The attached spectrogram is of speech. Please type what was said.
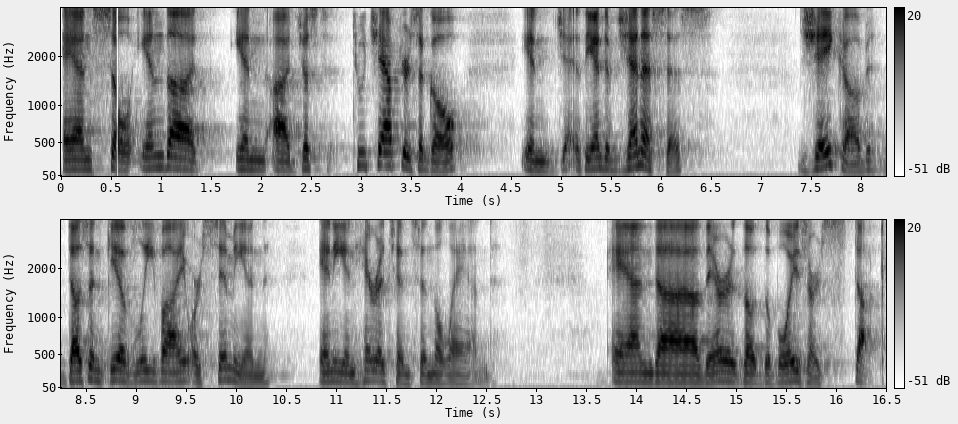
And so, in the in uh, just two chapters ago, in at the end of Genesis, Jacob doesn't give Levi or Simeon any inheritance in the land, and uh, there the, the boys are stuck.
